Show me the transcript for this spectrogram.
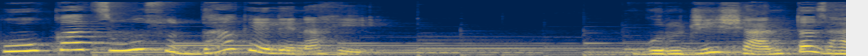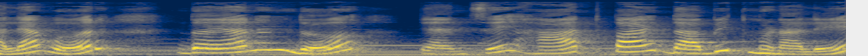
हुकाचू सुद्धा केले नाही. गुरुजी शांत झाल्यावर दयानंद त्यांचे हात पाय दाबीत म्हणाले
